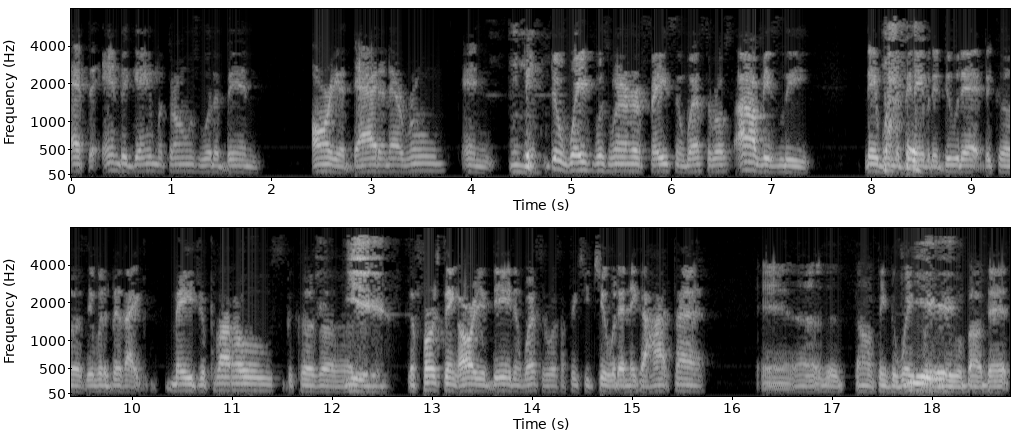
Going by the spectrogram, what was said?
at the end of Game of Thrones would have been Arya died in that room and Mhm. the waif was wearing her face in Westeros. Obviously, they wouldn't have been able to do that because it would have been like major plot holes because uh yeah, the first thing Arya did in Westeros, I think she chilled with that nigga Hot Pie. And uh, I don't think the waif would Yeah. knew about that.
